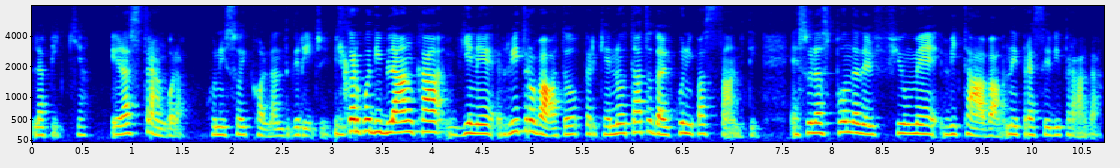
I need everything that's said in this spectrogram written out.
la picchia e la strangola con i suoi collant grigi. Il corpo di Blanca viene ritrovato perché notato da alcuni passanti. È sulla sponda del fiume Vitava, nei pressi di Praga.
